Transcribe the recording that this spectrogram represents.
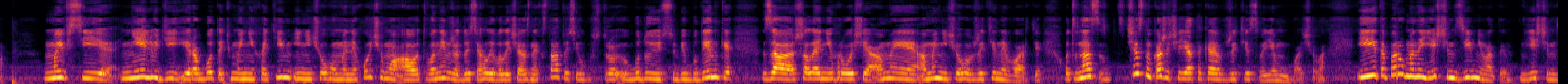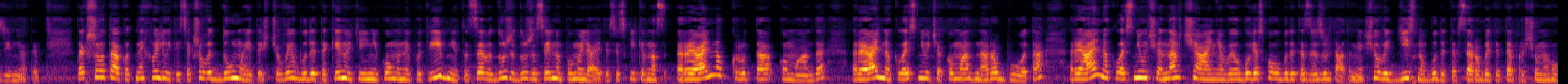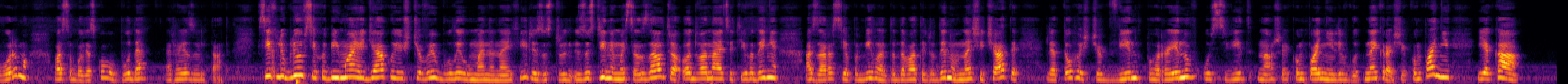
ми всі не люди і працювати ми не хотім, і нічого ми не хочемо. А от вони вже досягли величезних статусів, будують собі будинки за шалені гроші, а ми, а ми нічого в житті не варті. От в нас, чесно кажучи, я таке в житті своєму бачила. І тепер у мене є з чим зрівнювати. Є з чим зрівнювати. Так що отак, от не хвилюйтесь, якщо ви думаєте, що ви будете кинуті і нікому не потрібні, то це ви дуже дуже сильно помиляєтесь, оскільки в нас реально крута команда, реально класнюча командна робота, реально класнюче навчання. Ви обов'язково будете з результатом. Якщо ви дійсно будете все робити те, про що ми говоримо, у вас обов'язково буде результат. Всіх люблю, всіх обіймаю. Дякую, що ви були у мене на ефірі. Зустрінемося завтра о 12 годині. А зараз я побігла додавати людину в наші чати для того, щоб він поринув у світ нашої компанії Лівгуд, найкращої компанії, яка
